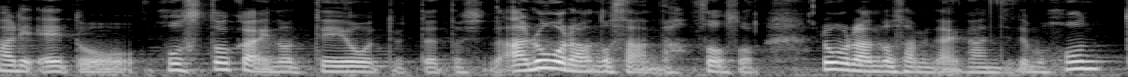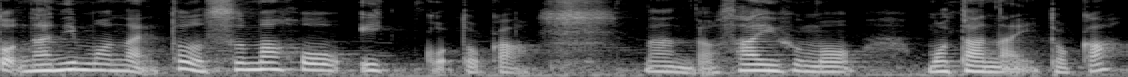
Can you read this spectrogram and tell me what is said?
仮えーと、ホスト界の帝王って言ったとしてあローランドさんだ。そうそう。ローランドさんみたいな感じでも本当何もない。とのスマホ1個とかなんだ財布も持たないとか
